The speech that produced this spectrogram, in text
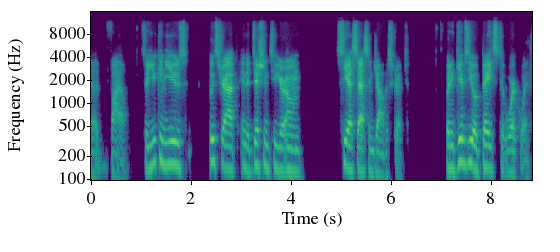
uh, file. So you can use Bootstrap in addition to your own CSS and JavaScript but it gives you a base to work with.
